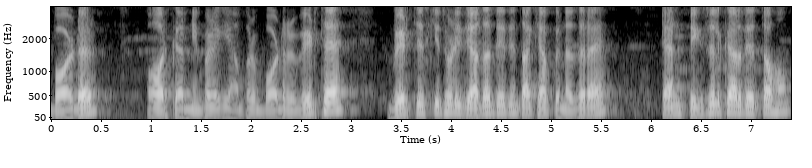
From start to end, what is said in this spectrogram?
बॉर्डर और करनी पड़ेगी यहाँ पर। बॉर्डर विर्थ है। विर्थ इसकी थोड़ी ज़्यादा दे दें ताकि आपको नज़र आए। टेन पिक्सल कर देता हूँ।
